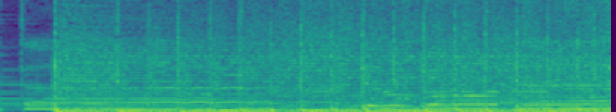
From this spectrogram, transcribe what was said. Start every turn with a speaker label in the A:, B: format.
A: した。両手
